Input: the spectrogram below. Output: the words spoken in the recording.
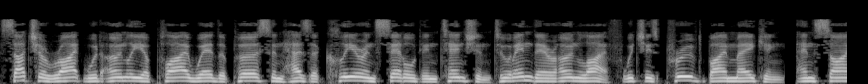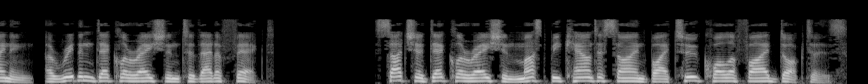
"...such a right would only apply where the person has a clear and settled intention to end their own life which is proved by making, and signing, a written declaration to that effect." Such a declaration must be countersigned by two qualified doctors.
